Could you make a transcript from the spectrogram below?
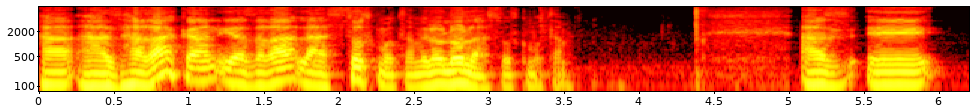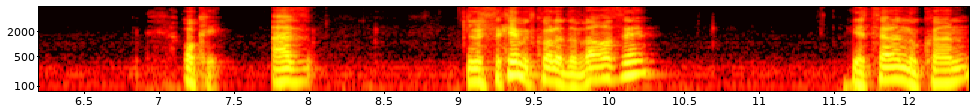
האזהרה כאן היא אזהרה לעשות כמותם ולא לא לעשות כמותם. אז, אה, אוקיי, אז לסכם את כל הדבר הזה, יצא לנו כאן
